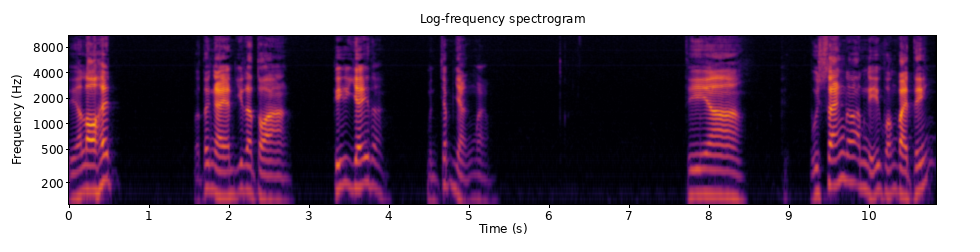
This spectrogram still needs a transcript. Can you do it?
Thì anh lo hết. Và tới ngày anh chỉ ra tòa ký cái giấy thôi. Mình chấp nhận mà thì à, buổi sáng đó anh nghỉ khoảng vài tiếng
